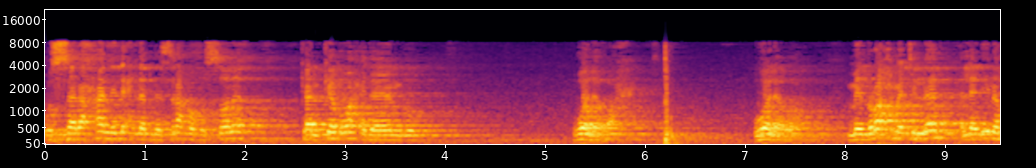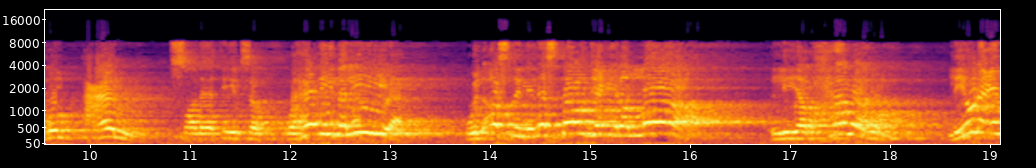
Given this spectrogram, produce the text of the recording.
والسرحان اللي إحنا بنسرحه في الصلاة كان كم واحد ينجو؟ ولا واحد ولا واحد. من رحمة الله الذين هم عن صلاتهم سواء وهذه بلية والأصل أن الناس ترجع إلى الله ليرحمهم لينعم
